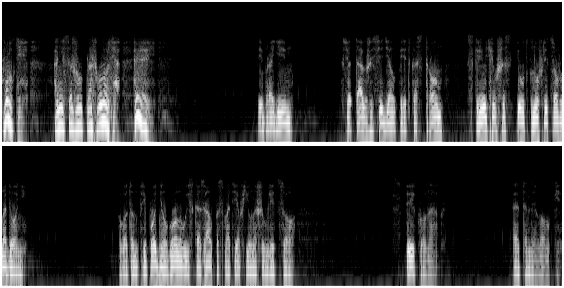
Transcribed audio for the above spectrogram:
Волки! Они сожрут нашего лося! Эй!» Ибрагим все так же сидел перед костром, скрючившись и уткнув лицо в ладони. Вот он приподнял голову и сказал, посмотрев юноше в лицо, «Спи, кунак, это не волки.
